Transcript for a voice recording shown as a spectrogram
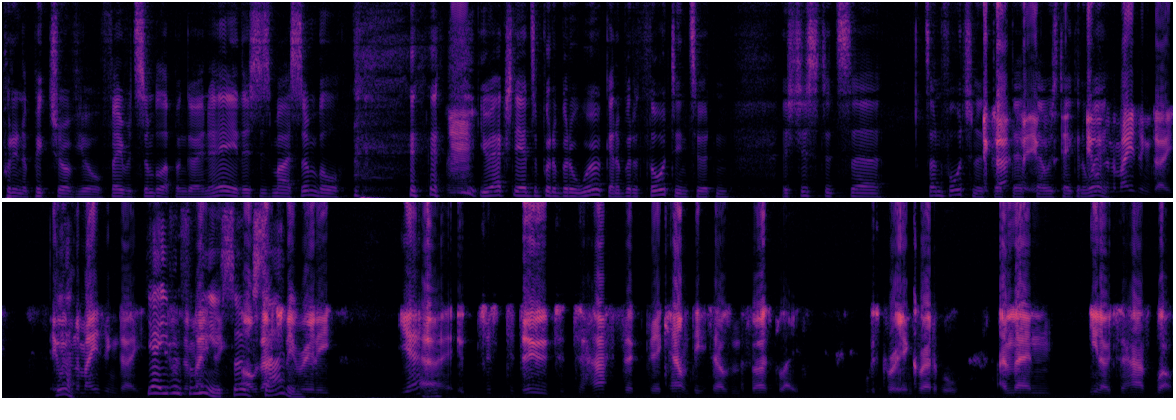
putting a picture of your favorite cymbal up and going, hey, this is my cymbal. you actually had to put a bit of work and a bit of thought into it, and it's just it's uh it's unfortunate exactly that that, that was taken it away. It was an amazing day It was Yeah. an amazing day. Yeah, It even was for me, amazing. it's so I was actually exciting. really, yeah, it, just to do to, to have the, the account details in the first place was pretty incredible, and then you know to have well,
